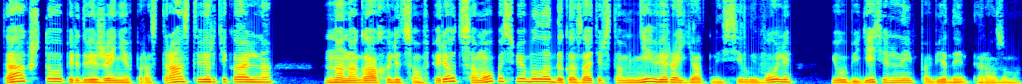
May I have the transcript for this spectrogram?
Так что передвижение в пространстве вертикально, на ногах и лицом вперед, само по себе было доказательством невероятной силы воли и убедительной победы разума.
